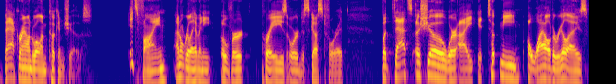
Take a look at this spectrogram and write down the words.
background while I'm cooking shows. It's fine. I don't really have any overt praise or disgust for it. But that's a show where I it took me a while to realize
